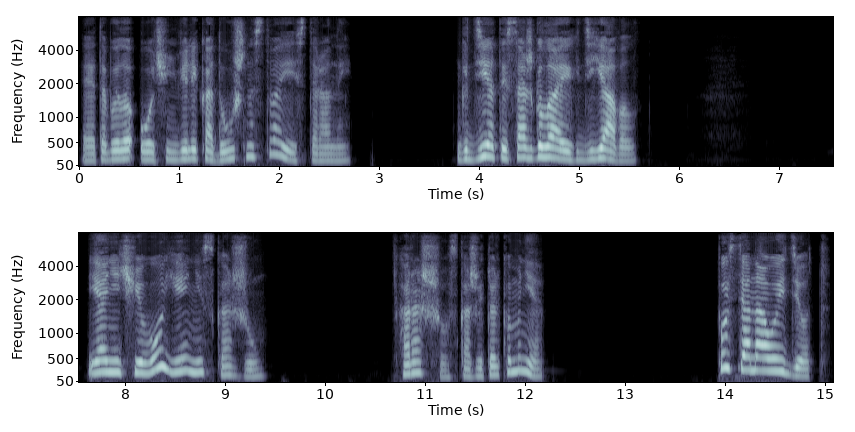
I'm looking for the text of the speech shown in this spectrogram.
«Это было очень великодушно с твоей стороны». Где ты сожгла их, дьявол? Я ничего ей не скажу. Хорошо, скажи только мне. Пусть она уйдет.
